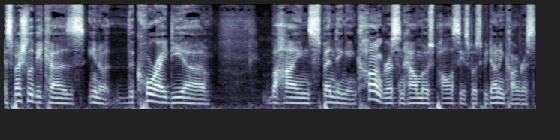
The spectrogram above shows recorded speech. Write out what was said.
especially because you know the core idea behind spending in Congress and how most policy is supposed to be done in Congress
